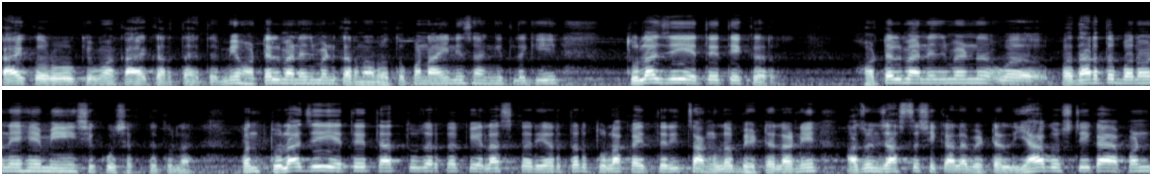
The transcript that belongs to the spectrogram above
काय करू किंवा काय करता येतं? मी हॉटेल मॅनेजमेंट करणार होतो पण आईने सांगितलं की तुला जे येते ते कर. हॉटेल मॅनेजमेंट व पदार्थ बनवणे हे मीही शिकवू शकते तुला. पण तुला जे येते त्यात तू जर का केलास करिअर तर तुला काहीतरी चांगलं भेटेल आणि अजून जास्त शिकायला भेटेल. ह्या गोष्टी काय आपण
